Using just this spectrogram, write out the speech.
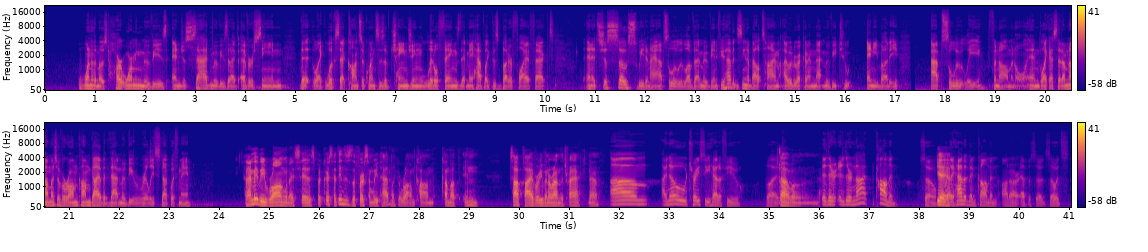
one of the most heartwarming movies and just sad movies that I've ever seen that like looks at consequences of changing little things that may have like this butterfly effect. And it's just so sweet and I absolutely love that movie. And if you haven't seen About Time I would recommend that movie to anybody. Absolutely phenomenal. And like I said I'm not much of a rom-com guy but that movie really stuck with me. And I may be wrong when I say this, but Chris, I think this is the first time we've had like a rom com come up in top five or even around the track. No? Um, I know Tracy had a few, but Oh well. they're they're not common. So Yeah, yeah. they haven't been common on our episodes. So it's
